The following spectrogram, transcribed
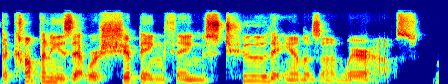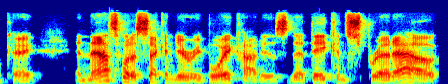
the companies that were shipping things to the Amazon warehouse. Okay, and that's what a secondary boycott is that they can spread out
